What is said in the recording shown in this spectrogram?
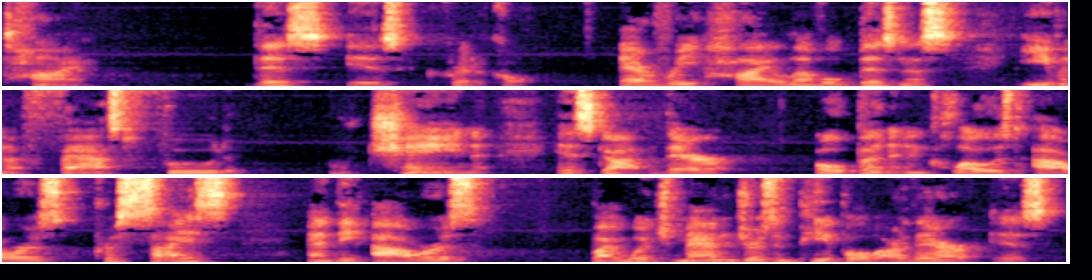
time. This is critical. Every high level business, even a fast food chain, has got their open and closed hours precise, and the hours by which managers and people are there is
